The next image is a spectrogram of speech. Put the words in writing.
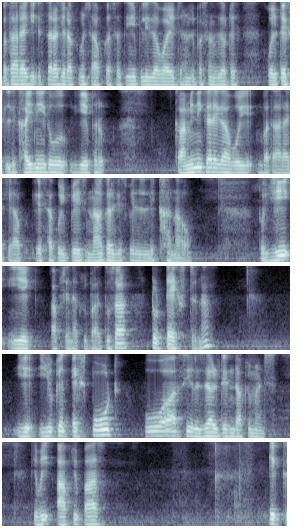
बता रहा है कि इस तरह के डॉक्यूमेंट्स आप कर सकते हैं। Please avoid hundred percent without कोई टेक्स्ट लिखा ही नहीं तो ये फिर काम ही नहीं करेगा, वो ये बता रहा है कि आप ऐसा कोई पेज ना करें जिस पे लिखा ना हो। तो ये ये एक ऑप्शन है आपके पास। दूसरा टू टेक्स्ट ना। ये you can export O R C result in documents कि भाई आपके पास एक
